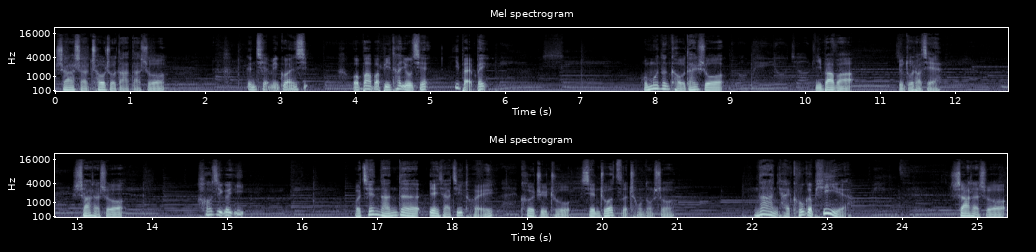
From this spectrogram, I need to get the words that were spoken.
莎莎抽抽搭搭说：“跟钱没关系，我爸爸比他有钱一百倍。”我目瞪口呆说：“你爸爸有多少钱？”莎莎说。好几个亿。我艰难的咽下鸡腿，克制住掀桌子的冲动，说：“那你还哭个屁呀？”莎莎说：“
